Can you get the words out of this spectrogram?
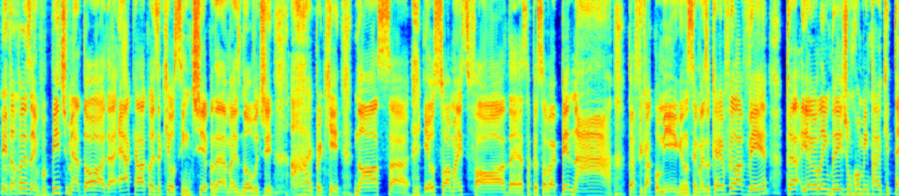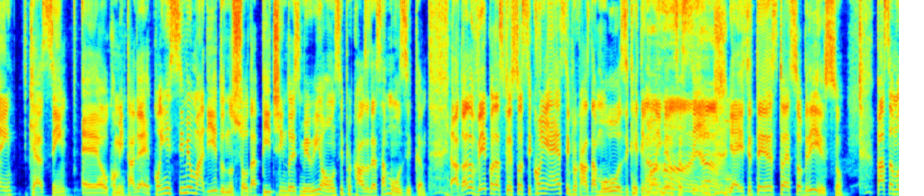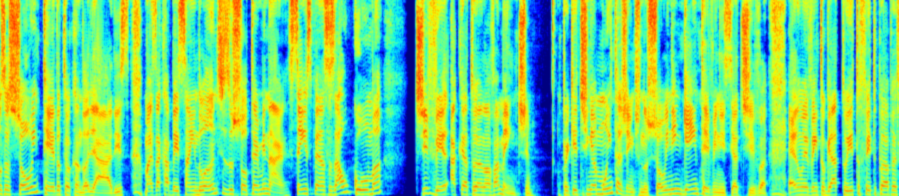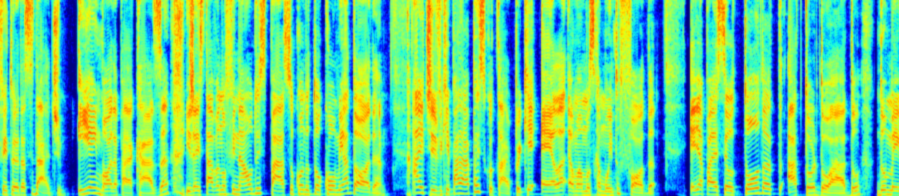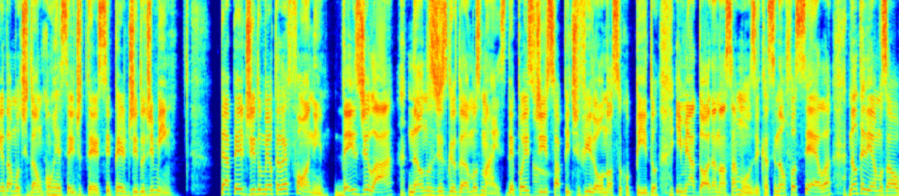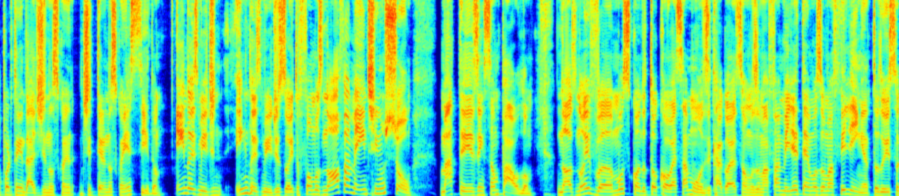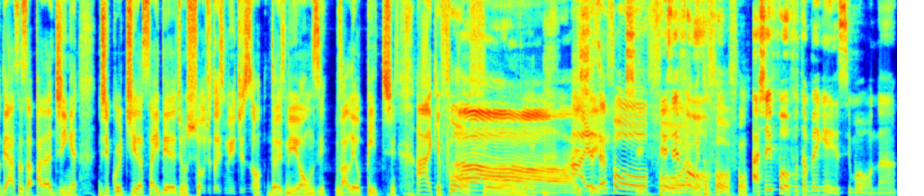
Então, por exemplo, Pete me adora é aquela coisa que eu sentia quando eu era mais novo de, ai, porque, nossa, eu sou a mais foda, essa pessoa vai penar pra ficar comigo, não sei mais o que. Aí eu fui lá ver, pra- e aí eu lembrei de um comentário que tem. Que é assim, é, o comentário é: Conheci meu marido no show da Pitty em 2011 por causa dessa música. Eu adoro ver quando as pessoas se conhecem por causa da música e tem uma Aham, lembrança assim. E aí esse texto é sobre isso. Passamos o show inteiro trocando olhares, mas acabei saindo antes do show terminar, sem esperanças alguma de ver a criatura novamente. Porque tinha muita gente no show e ninguém teve iniciativa. Era um evento gratuito feito pela prefeitura da cidade. Ia embora para casa e já estava no final do espaço quando tocou Me Adora. Aí tive que parar para escutar, porque ela é uma música muito foda. Ele apareceu todo at- atordoado do meio da multidão com receio de ter se perdido de mim ter perdido o meu telefone. Desde lá, não nos desgrudamos mais. Depois disso, a Pete virou o nosso cupido e me adora a nossa música. Se não fosse ela, não teríamos a oportunidade de, nos, de ter nos conhecido. Em, 2000 de- em 2018, fomos novamente em um show. Matriz em São Paulo. Nós noivamos quando tocou essa música. Agora somos uma família e temos uma filhinha. Tudo isso graças à paradinha de curtir a saideira de um show de 2018 2011. Valeu, Pete. Ai, que fofo! Ai, Ah, esse é gente. fofo. Esse é É fofo. muito fofo. Achei fofo também esse, Mona.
